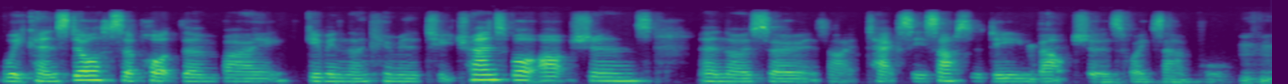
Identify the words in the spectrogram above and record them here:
we can still support them by giving them community transport options and also it's like taxi subsidy mm-hmm. vouchers, for example. Mm-hmm.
